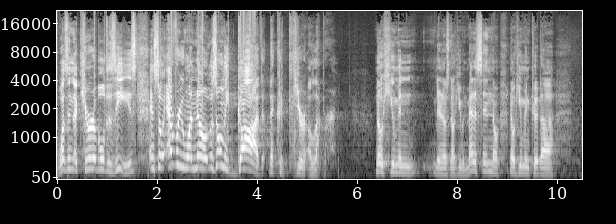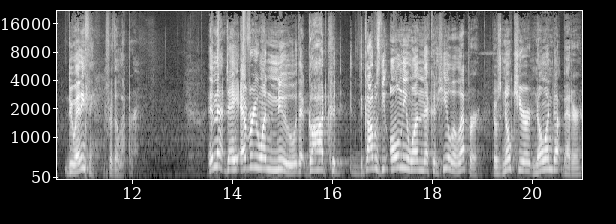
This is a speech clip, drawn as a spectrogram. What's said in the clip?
wasn't a curable disease, and so everyone knew it was only God that could cure a leper. No human, there was no human medicine, no, no human could uh, do anything for the leper. In that day, everyone knew that God could, God was the only one that could heal a leper. There was no cure, no one got better.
